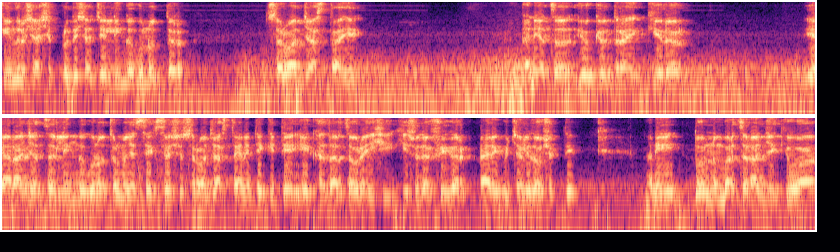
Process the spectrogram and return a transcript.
केंद्रशासित प्रदेशाचे लिंग गुणोत्तर सर्वात जास्त आहे? आणि याचं योग्य उत्तर आहे केरळ. या राज्याचं लिंग गुणोत्तर म्हणजे सेक्स रेशो सर्वात जास्त आहे आणि ते किती एक हजार चौऱ्याऐंशी. ही सुद्धा फिगर डायरेक्ट विचारली जाऊ शकते. आणि दोन नंबरचं राज्य किंवा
